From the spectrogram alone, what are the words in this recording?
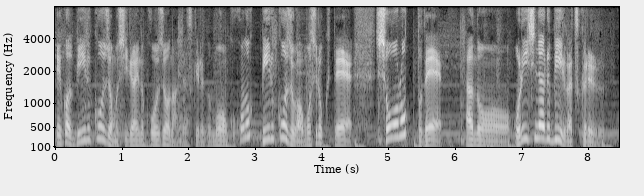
で、このビール工場も知り合いの工場なんですけれども、ここのビール工場が面白くて、小ロットで、あのー、オリジナルビールが作れる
